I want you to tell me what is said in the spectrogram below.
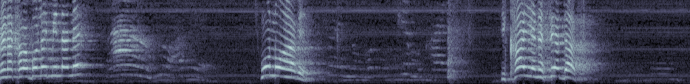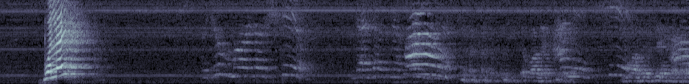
ચણા ખાવા બોલાય મીનાને? હું ન આવે. એ ખાય અને સે દાંત. બોલાય? Yeah.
